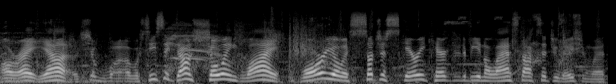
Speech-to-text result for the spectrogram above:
All right, yeah. sh- uh, C-Stick down showing why Wario is such a scary character to be in a last stock situation with.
